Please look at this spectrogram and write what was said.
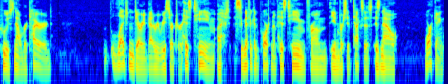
who's now retired, legendary battery researcher, his team, a significant portion of his team from the University of Texas, is now working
